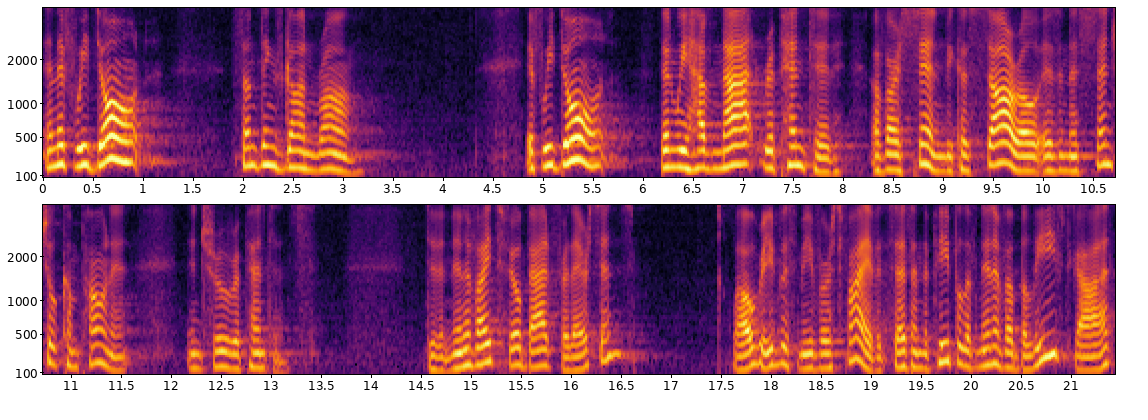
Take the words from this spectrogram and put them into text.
And if we don't, something's gone wrong. If we don't, then we have not repented of our sin because sorrow is an essential component in true repentance. Do the Ninevites feel bad for their sins? Well, read with me verse 5. It says, And the people of Nineveh believed God.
